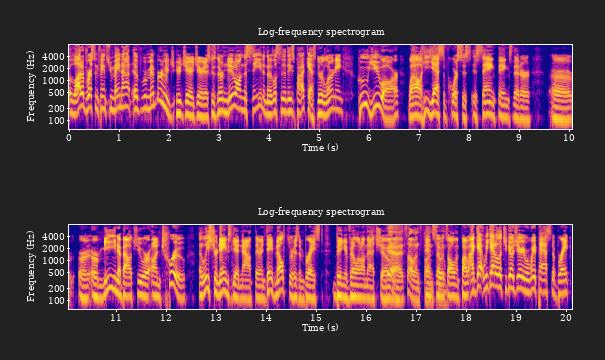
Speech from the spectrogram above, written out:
a lot of wrestling fans who may not have remembered who, who Jerry Jarrett is because they're new on the scene and they're listening to these podcasts. They're learning who you are. While he, yes, of course, is, is saying things that are or, or mean about you or untrue. At least your name's getting out there. And Dave Meltzer has embraced being a villain on that show. Yeah, it's all in fun, And so it's all in fun. I got we got to let you go, Jerry. We're way past the break.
